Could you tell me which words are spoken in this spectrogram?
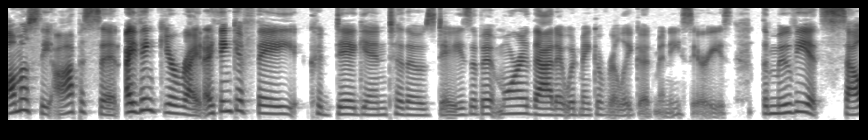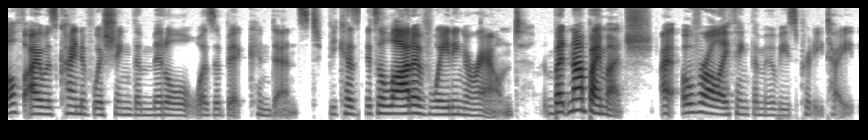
almost the opposite. I think you're right. I think if they could dig into those days a bit more, that it would make a really good miniseries. The movie itself, I was kind of wishing the middle was a bit condensed because it's a lot of waiting around, but not by much. I, overall, I think the movie's pretty tight.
